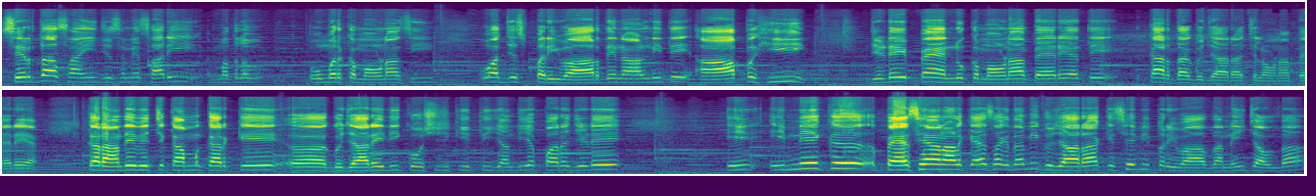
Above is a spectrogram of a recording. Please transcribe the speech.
ਸਿਰ ਦਾ ਸਾਈਂ ਜਿਸ ਨੇ ਸਾਰੀ ਮਤਲਬ ਉਮਰ ਕਮਾਉਣਾ ਸੀ, ਉਹ ਅੱਜ ਇਸ ਪਰਿਵਾਰ ਦੇ ਨਾਲ ਨਹੀਂ ਤੇ ਆਪ ਹੀ ਜਿਹੜੇ ਭੈਣ ਨੂੰ ਕਮਾਉਣਾ ਪੈ ਰਿਹਾ ਤੇ ਘਰ ਦਾ ਗੁਜ਼ਾਰਾ ਚਲਾਉਣਾ ਪੈ ਰਿਹਾ। ਘਰਾਂ ਦੇ ਵਿੱਚ ਕੰਮ ਕਰਕੇ ਗੁਜ਼ਾਰੇ ਦੀ ਕੋਸ਼ਿਸ਼ ਕੀਤੀ ਜਾਂਦੀ ਹੈ, ਪਰ ਜਿਹੜੇ ਇਹ ਇੰਨੇ ਕੁ ਪੈਸਿਆਂ ਨਾਲ ਕਹਿ ਸਕਦਾ ਵੀ ਗੁਜ਼ਾਰਾ ਕਿਸੇ ਵੀ ਪਰਿਵਾਰ ਦਾ ਨਹੀਂ ਚੱਲਦਾ।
